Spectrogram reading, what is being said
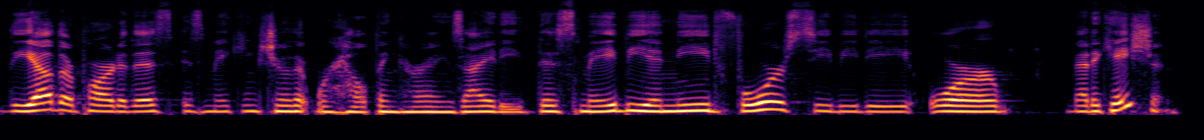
the other part of this is making sure that we're helping her anxiety. This may be a need for CBD or medication,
